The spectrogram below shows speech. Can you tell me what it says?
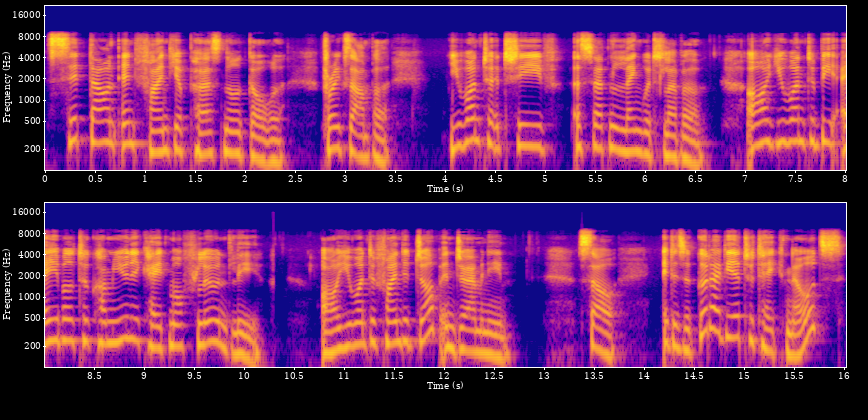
sit down and find your personal goal. For example, you want to achieve a certain language level, or you want to be able to communicate more fluently, or you want to find a job in Germany. So it is a good idea to take notes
